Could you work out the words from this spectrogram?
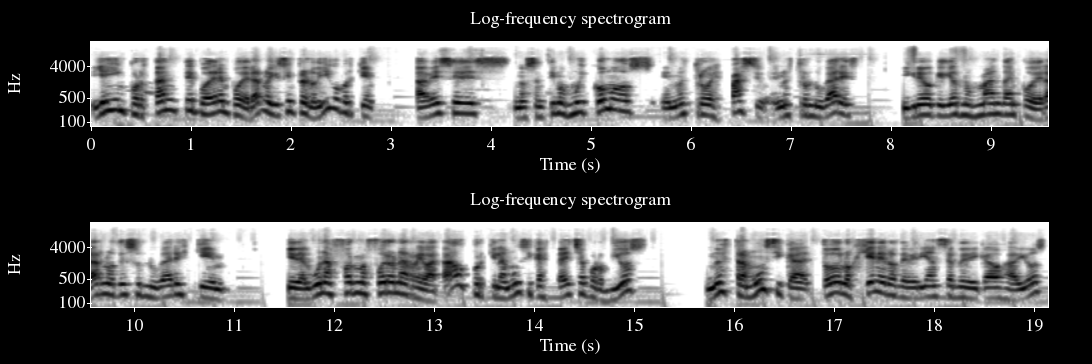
y es importante poder empoderarnos, yo siempre lo digo porque a veces nos sentimos muy cómodos en nuestro espacio, en nuestros lugares, y creo que Dios nos manda a empoderarnos de esos lugares que, que de alguna forma fueron arrebatados porque la música está hecha por Dios. Nuestra música, todos los géneros deberían ser dedicados a Dios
